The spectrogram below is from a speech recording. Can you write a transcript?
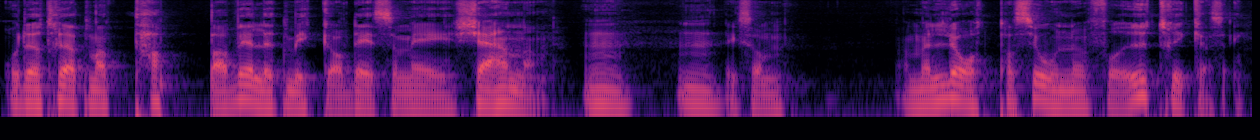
Och då tror jag att man tappar väldigt mycket av det som är kärnan. Mm. Mm. Liksom, ja, men låt personen få uttrycka sig.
